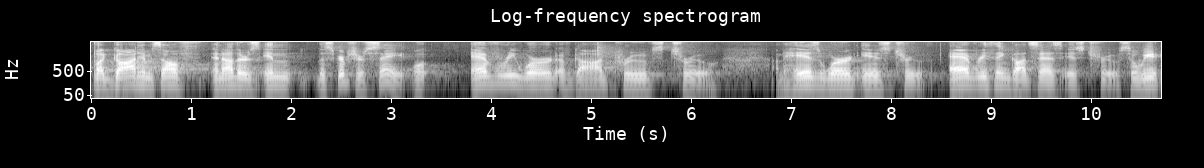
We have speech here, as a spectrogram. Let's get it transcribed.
but God Himself and others in the scriptures say, well, every word of God proves true. Um, his word is truth. Everything God says is true. So we,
